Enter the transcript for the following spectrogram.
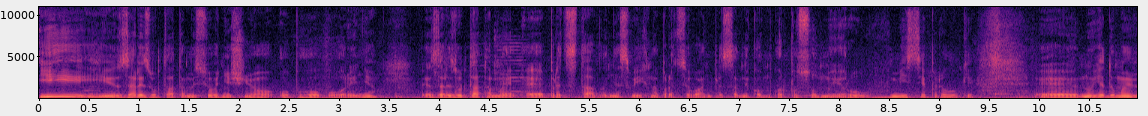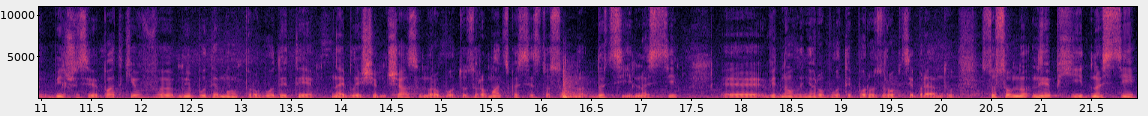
І за результатами сьогоднішнього обговорення, за результатами е, представлення своїх напрацювань представником корпусу миру в місті Прилуки, е, ну я думаю, в більшості випадків е, ми будемо проводити найближчим часом роботу з громадськості стосовно доцільності відновлення роботи по розробці бренду, стосовно необхідності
